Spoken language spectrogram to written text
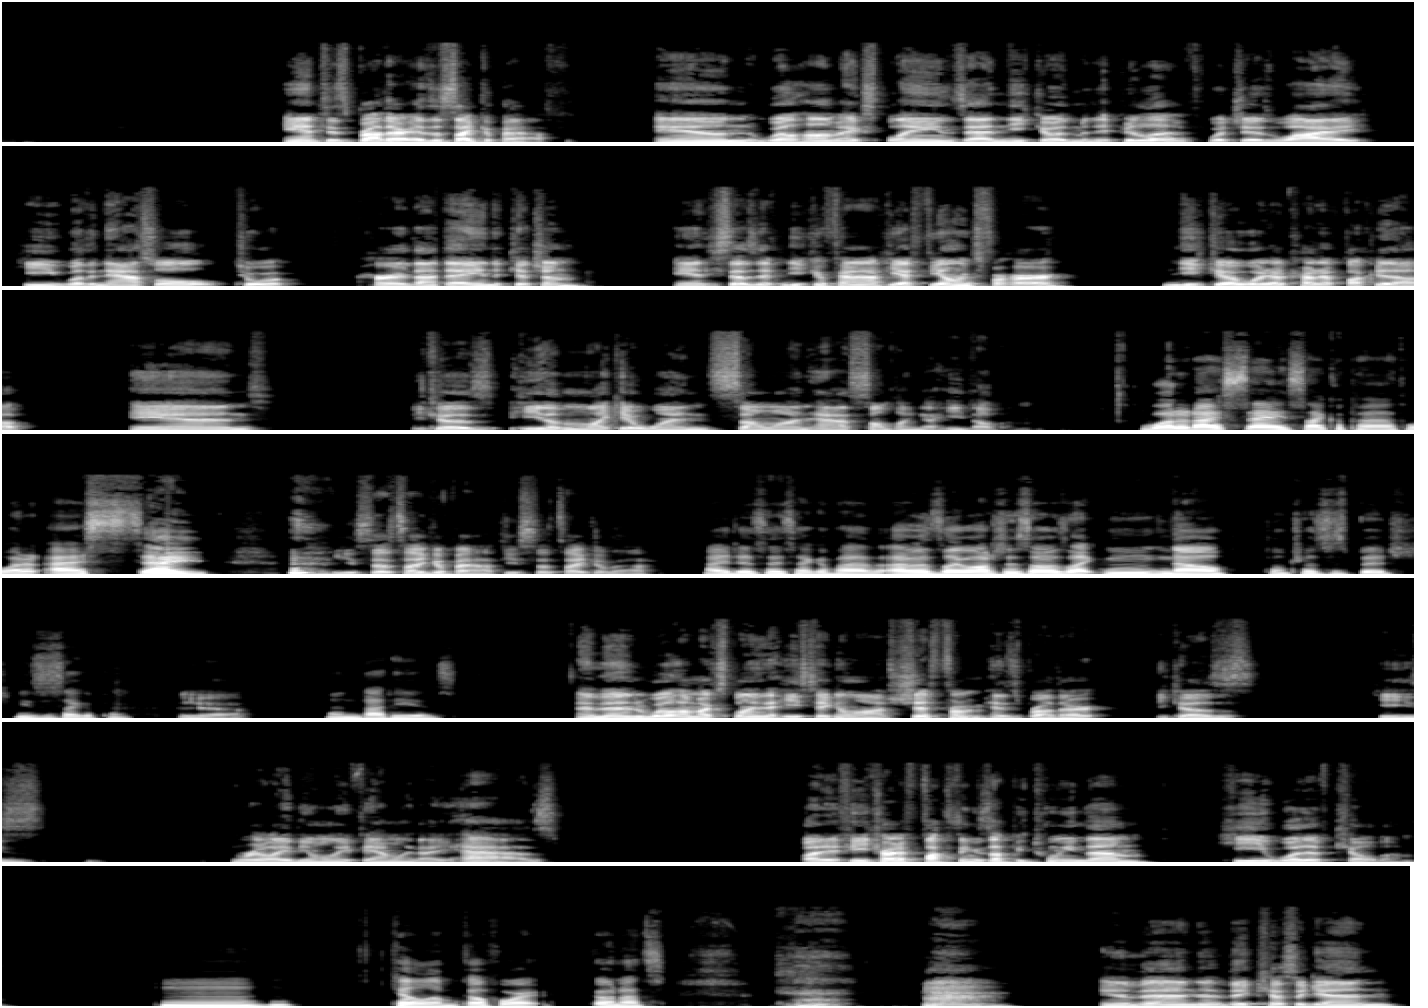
And his brother is a psychopath. And Wilhelm explains that Niko is manipulative, which is why he was an asshole to her that day in the kitchen. And he says if Niko found out he had feelings for her, Niko would have tried to fuck it up. And because he doesn't like it when someone has something that he doesn't. What did I say? Psychopath. What did I say? You said psychopath. You said psychopath. I did say psychopath. I was like, watch this. I was like, mm, no, don't trust this bitch. He's a psychopath, Yeah. and that he is. And then Wilhelm explained that he's taking a lot of shit from his brother because he's really the only family that he has. But if he tried to fuck things up between them, he would have killed him. hmm Kill him. Go for it. Go nuts. and then they kiss again.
